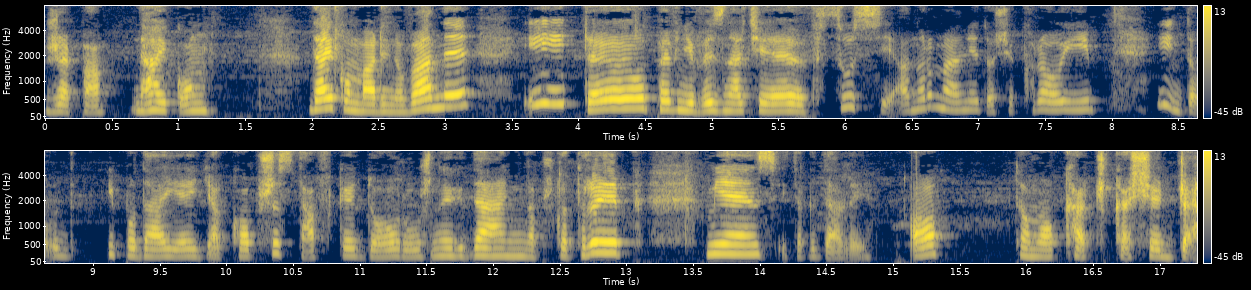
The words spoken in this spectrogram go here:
rzepa, daikon. Daikon marynowany i to pewnie wyznacie w sushi, a normalnie to się kroi i, do, i podaje jako przystawkę do różnych dań, na przykład ryb, mięs i tak dalej. O, to mo kaczka się dże.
